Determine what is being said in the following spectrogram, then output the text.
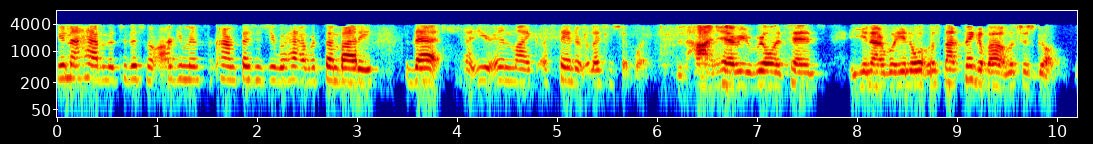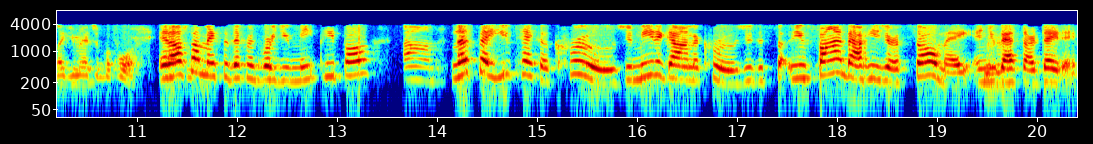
you're not having the traditional arguments or conversations you would have with somebody that that you're in like a standard relationship with. Just hot and heavy, real intense. You're not really, you know what, let's not think about it, let's just go, like you mentioned before. It also makes a difference where you meet people um, let's say you take a cruise, you meet a guy on a cruise, you dec- you find out he's your soulmate, and you Mhm. guys start dating.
